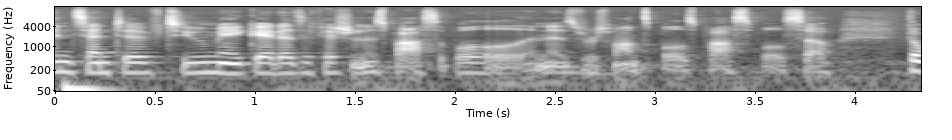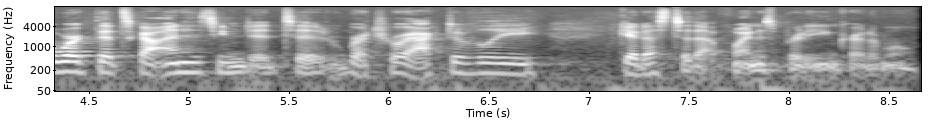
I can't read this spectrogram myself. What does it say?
incentive to make it as efficient as possible and as responsible as possible. So the work that Scott and his team did to retroactively get us to that point is pretty incredible.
